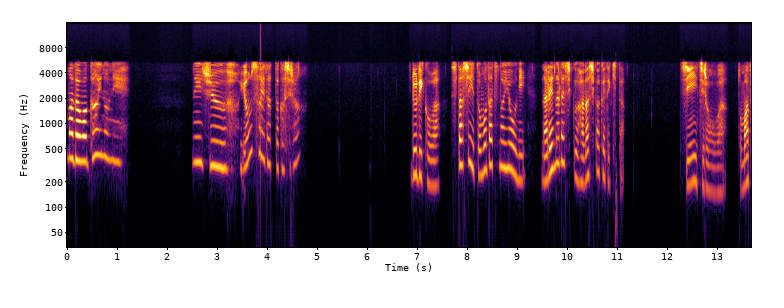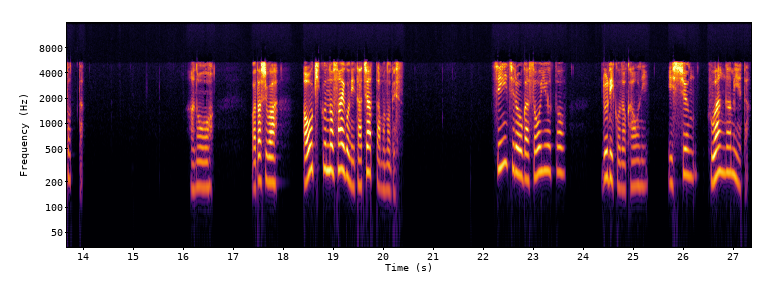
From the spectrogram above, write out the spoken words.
まだ若いのに。24歳だったかしら？瑠璃子は親しい友達のように慣れ慣れしく話しかけてきた。新一郎は戸惑った。あの、私は青木くんの最後に立ち会ったものです。新一郎がそう言うと、瑠璃子の顔に一瞬不安が見えた。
